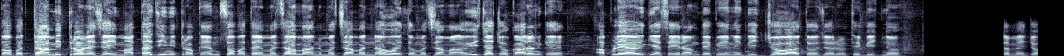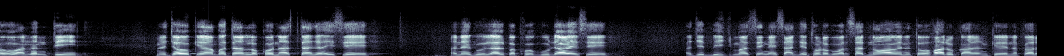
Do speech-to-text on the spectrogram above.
તો બધા મિત્રોને જય માતાજી મિત્રો, કેમ છો બધાય? મજામાં અને મજામાં ન હોય તો મજામાં આવી જાજો, કારણ કે આપણે આવી ગયા છે રામદેવપીની બીજ જોવા, તો જરૂરથી બીજનો તમે જોવો આનંદથી. ને જોઉં કે આ બધા લોકો નાચતા જાય છે અને ગુલાલ પર ખૂબ ઉડાડે છે. હજી બીજમાં છે ને, સાંજે થોડોક વરસાદ ન આવે ને, તો સારું કારણ કે નકાર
